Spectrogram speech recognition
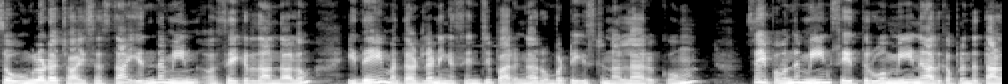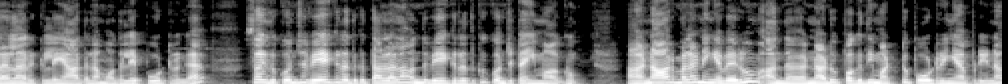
ஸோ உங்களோட சாய்ஸஸ் தான். எந்த மீன் சேர்க்குறதா இருந்தாலும் இதே மெத்தடில் நீங்கள் செஞ்சு பாருங்கள் ரொம்ப டேஸ்ட் நல்லா இருக்கும். ஸோ இப்போ வந்து மீன் சேர்த்துருவோம். மீன் அதுக்கப்புறம் இந்த தலைலாம் இருக்கு இல்லையா? அதெல்லாம் முதல்ல போட்டுருங்க. ஸோ இது கொஞ்சம் வேகிறதுக்கு தலைலாம் வந்து வேகிறதுக்கு கொஞ்சம் டைம் ஆகும். நார்மலாக நீங்கள் வெறும் அந்த நடுப்பகுதி மட்டும் போடுறீங்க அப்படின்னா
